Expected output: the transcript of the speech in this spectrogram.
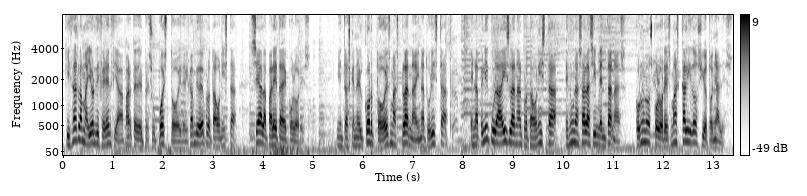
quizás la mayor diferencia, aparte del presupuesto y del cambio de protagonista, sea la paleta de colores. Mientras que en el corto es más plana y naturista, en la película aíslan al protagonista en una sala sin ventanas, con unos colores más cálidos y otoñales.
